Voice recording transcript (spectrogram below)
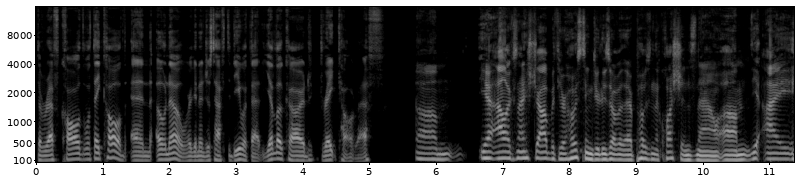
the ref called what they called, and oh no, we're gonna just have to deal with that. Yellow card, great call, ref. Um, yeah, Alex, nice job with your hosting duties over there, posing the questions. Now, um, yeah, I,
